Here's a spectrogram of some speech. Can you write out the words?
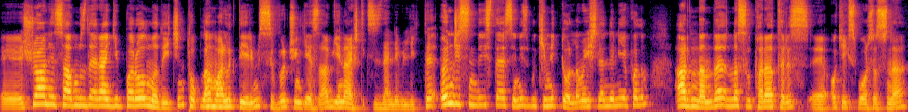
Ee, şu an hesabımızda herhangi bir para olmadığı için toplam varlık değerimiz sıfır. Çünkü hesabı yeni açtık sizlerle birlikte. Öncesinde isterseniz bu kimlik doğrulama işlemlerini yapalım. Ardından da nasıl para atarız e, OKEX borsasına,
